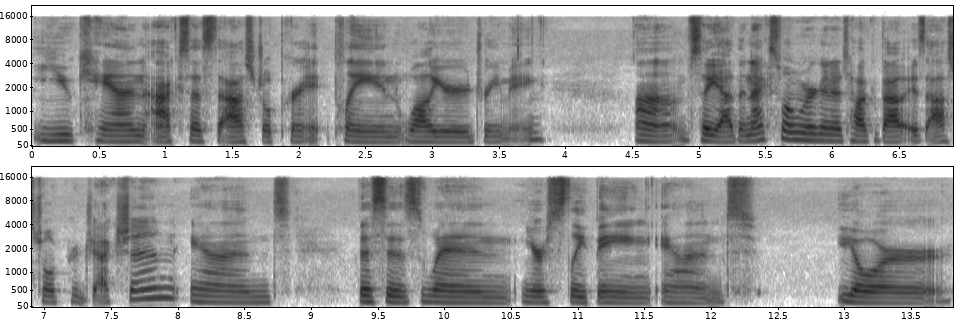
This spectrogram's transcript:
you can access the astral plane while you're dreaming. Um, so, yeah, the next one we're going to talk about is astral projection. And this is when you're sleeping and your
